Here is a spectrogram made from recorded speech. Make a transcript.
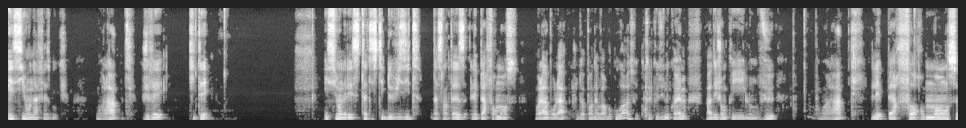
et ici, on a Facebook. Voilà. Je vais quitter Ici, on a les statistiques de visite, la synthèse, les performances. Voilà, bon là, je ne dois pas en avoir beaucoup, hein, quelques-unes quand même. Des gens qui l'ont vu. Voilà. Les performances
